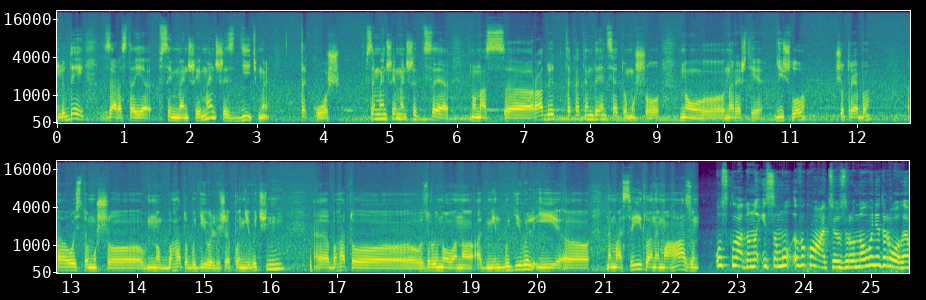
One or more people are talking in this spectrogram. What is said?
Людей зараз стає все менше і менше, з дітьми також. Все менше і менше це ну, нас е, радує така тенденція, тому що ну, нарешті дійшло, що треба. Е, Ось тому, що ну, багато будівель вже понівечені, е, багато зруйновано адмінбудівель і е, немає світла, немає газу. Ускладнено і саму евакуацію, зруйновані дороги,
